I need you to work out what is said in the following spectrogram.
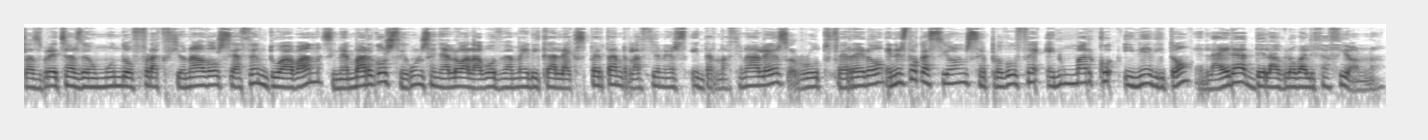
las brechas de un mundo fraccionado se acentuaban. Sin embargo, según señaló a la voz de América la experta en relaciones internacionales, Ruth Ferrero, en esta ocasión se produce en un marco inédito en la era de la globalización.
